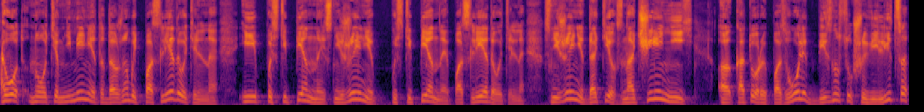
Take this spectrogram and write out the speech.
вот, но тем не менее это должно быть последовательное и постепенное снижение, постепенное, последовательное снижение до тех значений, а, которые позволят бизнесу шевелиться,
